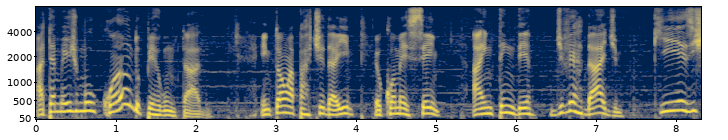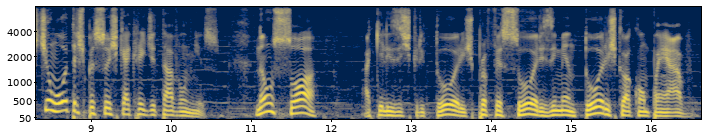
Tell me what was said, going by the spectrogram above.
até mesmo quando perguntado. Então, a partir daí, eu comecei a entender de verdade que existiam outras pessoas que acreditavam nisso. Não só aqueles escritores, professores e mentores que eu acompanhava,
